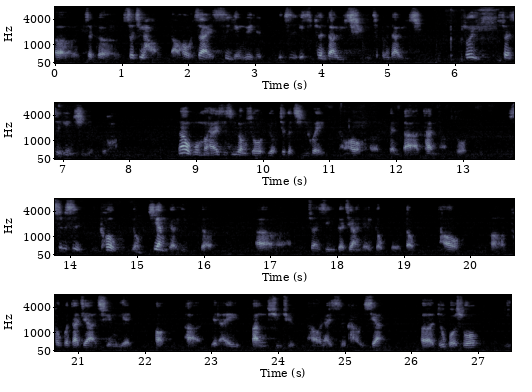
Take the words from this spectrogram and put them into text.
呃，这个设计好，然后在试营运的，一直一直碰到疫情，一直碰到疫情，所以算是运气也不好。那我们还是希望说有这个机会，然后呃跟大家探讨说，是不是以后有这样的一个呃，算是一个这样的一个活动，然后呃透过大家的经验，哦啊也来帮兴趣，然后来思考一下，呃如果说以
